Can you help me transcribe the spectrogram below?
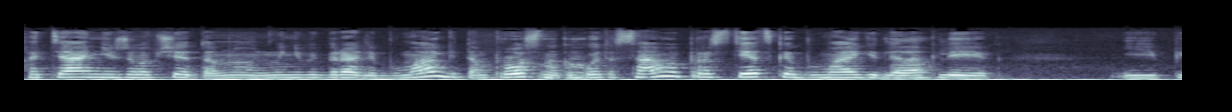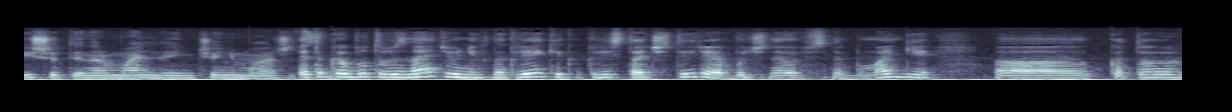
Хотя они же вообще там, ну, мы не выбирали бумаги, там просто на Мгм. какой-то самой простецкой бумаге для Да. наклеек. И пишет, и нормально, и ничего не мажется. Это как будто, вы знаете, у них наклейки, как лист А4 обычной офисной бумаги, а, который,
